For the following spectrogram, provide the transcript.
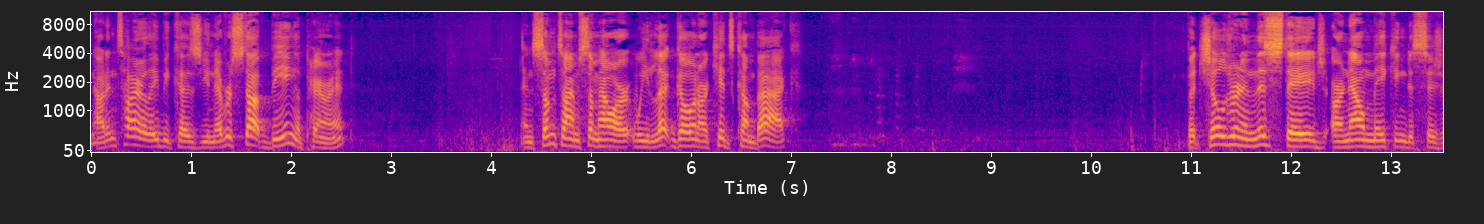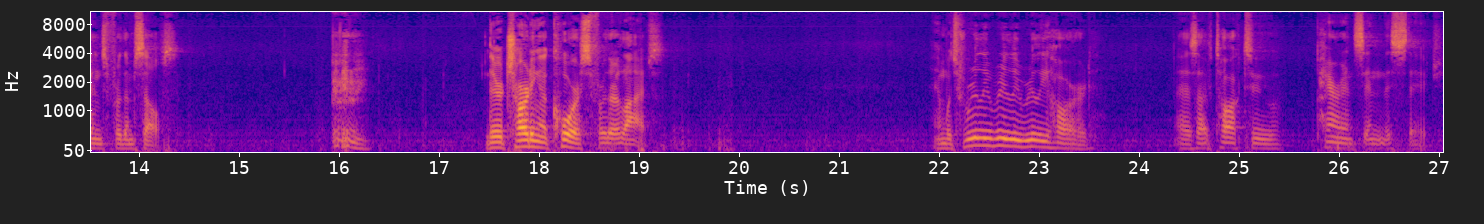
not entirely, because you never stop being a parent. And sometimes, somehow, our, we let go and our kids come back. But children in this stage are now making decisions for themselves. They're charting a course for their lives. And what's really, really, really hard, as I've talked to parents in this stage,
